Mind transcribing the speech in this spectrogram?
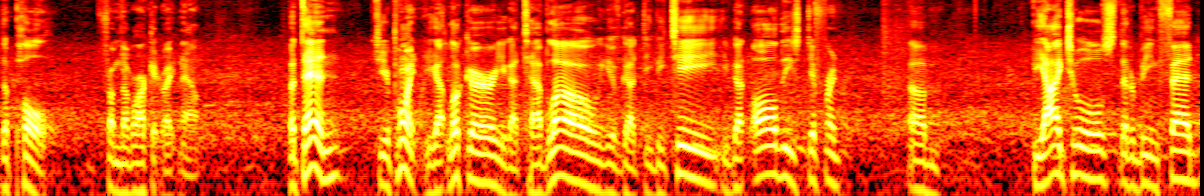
the pull from the market right now. But then, to your point, you got Looker, you got Tableau, you've got DBT, you've got all these different um, BI tools that are being fed.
